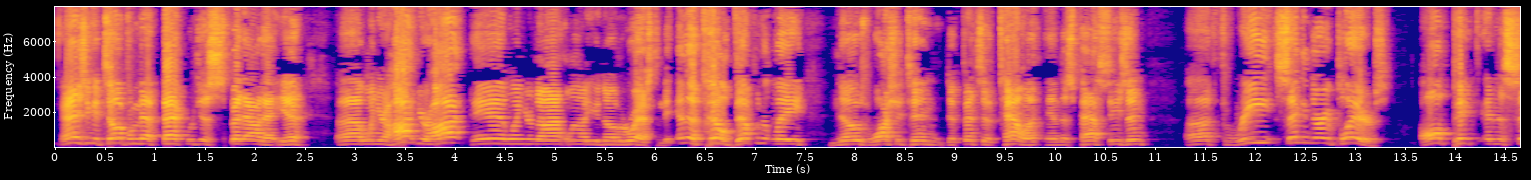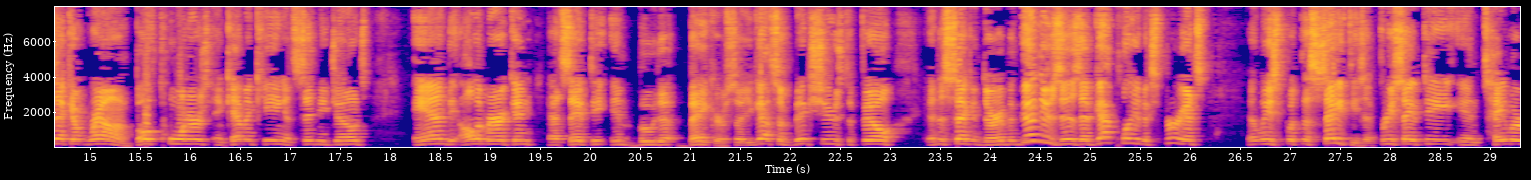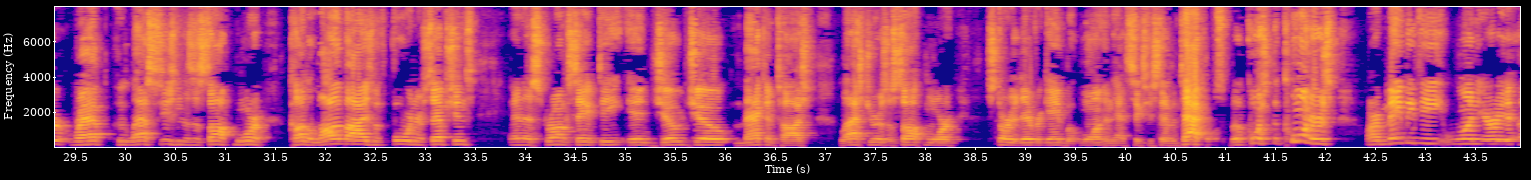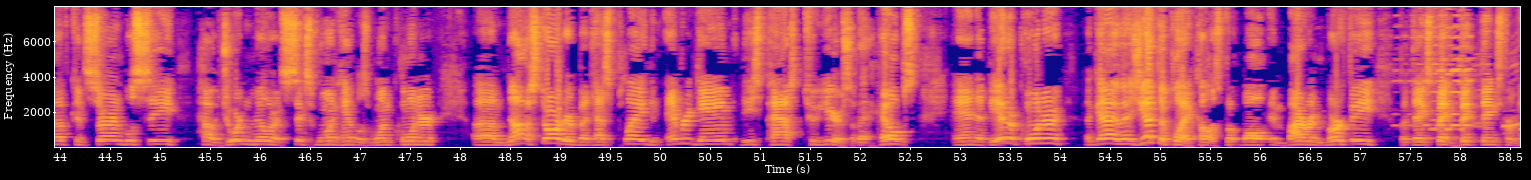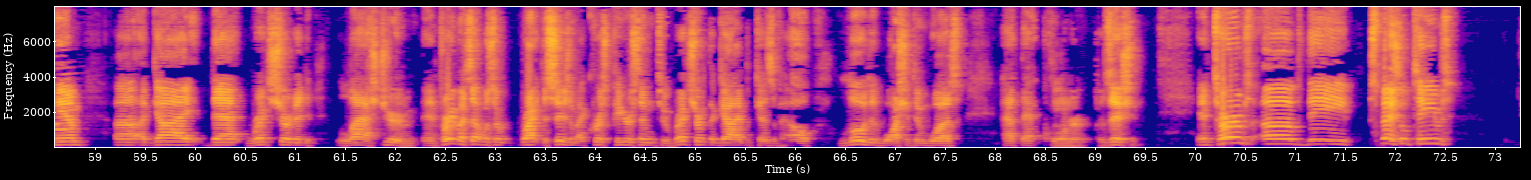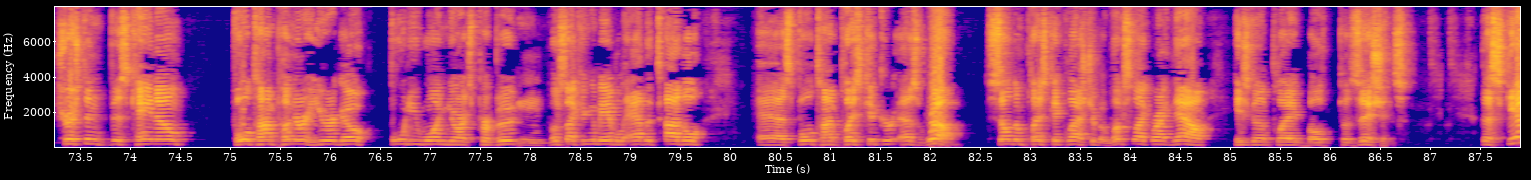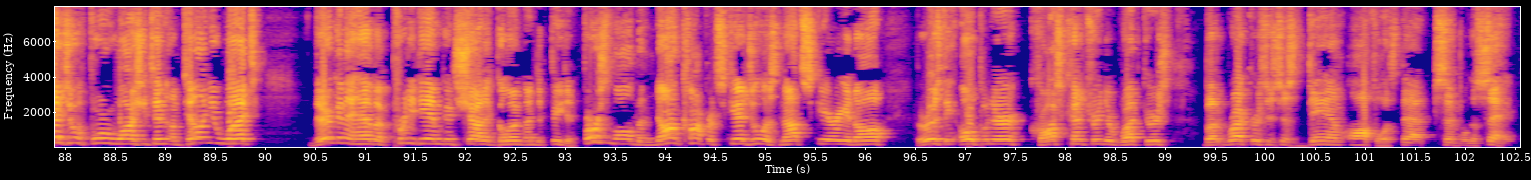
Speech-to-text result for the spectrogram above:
As you can tell from that fact we just spit out at you, uh, when you're hot, you're hot, and when you're not, well, you know the rest. And the NFL definitely knows Washington defensive talent. In this past season, uh, three secondary players, all picked in the second round, both corners in Kevin King and Sidney Jones, and the All-American at safety in Budda Baker. So you got some big shoes to fill in the secondary. But good news is they've got plenty of experience at least with the safeties. At free safety in Taylor Rapp, who last season as a sophomore caught a lot of eyes with four interceptions, and a strong safety in JoJo McIntosh. Last year as a sophomore, started every game but one and had 67 tackles. But of course, the corners are maybe the one area of concern. We'll see how Jordan Miller at 6'1 handles one corner. Um, not a starter, but has played in every game these past two years. So that helps. And at the other corner, a guy who has yet to play college football in Byron Murphy, but they expect big things from him. Uh, a guy that redshirted last year. And pretty much that was a right decision by Chris Petersen to redshirt the guy because of how loaded Washington was at that corner position. In terms of the special teams, Tristan Vizcaino, full-time punter a year ago, 41 yards per boot, and looks like you're going to be able to add the title as full-time place kicker as well. Seldom place kick last year, but looks like right now he's going to play both positions. The schedule for Washington, I'm telling you what, they're going to have a pretty damn good shot at going undefeated. First of all, the non-conference schedule is not scary at all. There is the opener, cross-country to Rutgers, but Rutgers is just damn awful. It's that simple to say.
